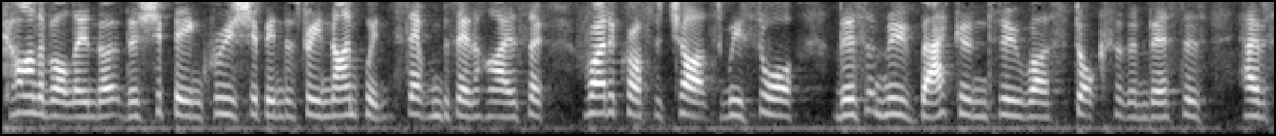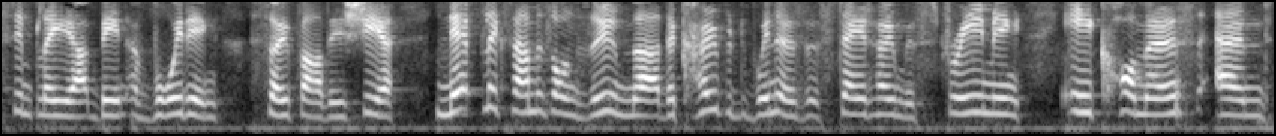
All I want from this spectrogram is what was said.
Carnival in the, the shipping, cruise ship industry, 9.7% higher. So right across the charts, we saw this move back into uh, stocks that investors have simply uh, been avoiding so far this year. Netflix, Amazon, Zoom, the, the COVID winners that stay at home with streaming, e commerce, and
